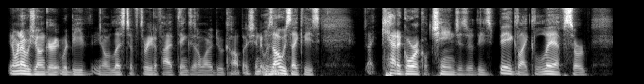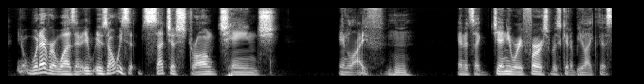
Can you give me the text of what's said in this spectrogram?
you know, when I was younger, it would be you know a list of three to five things that I wanted to accomplish, and it was Mhm. always like these like categorical changes or these big like lifts or you know whatever it was, and it, it was always such a strong change in life. Mhm. And it's like January 1st was going to be like this.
